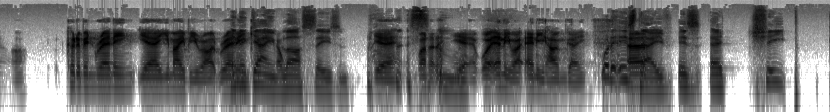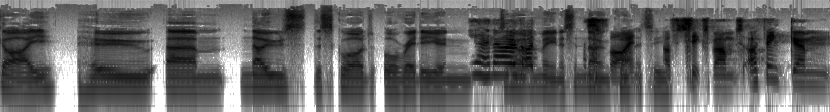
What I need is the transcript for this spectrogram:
QPR. Could have been Reading. Yeah, you may be right. in Reading. a game last season. Yeah, one of the, yeah. Well, anyway, any home game. What it is, Uh, Dave, is a cheap guy who um, knows the squad already, and Yeah, no, you know I- what I mean? It's a known fine. quantity. Of six months, I think um,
